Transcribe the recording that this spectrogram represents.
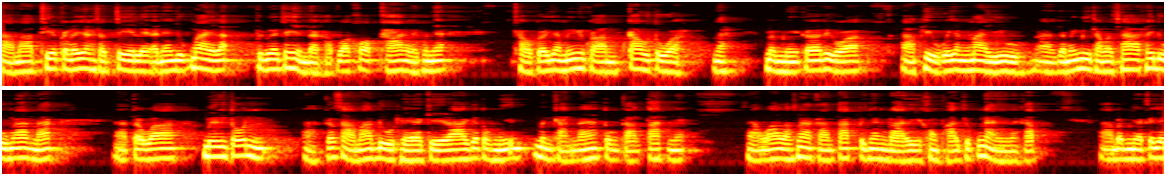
สามารถเทียบกันได้อย่างชัดเจนเลย อันนี้ยุคใหม่ละเพื่อนๆจะเห็นนะครับ ว่าขอบข้างอะไรพวกนี้เขาก็ยังไม่มีความเก้าตัวนะแบบนี้ก็ถือว่าอ่าผิวก็ยังใหม่อยู่อ่ายังไม่มีธรรมชาติให้ดูมากนักอ่าแต่ว่าเบื้องต้น ก็สามารถดูแทเกได้ก็ตรงนี้เหมือนกันนะ ตรงการตัดเนี่ยว่าลักษณะการตัดเป็นอย่างไรของผายุคไหนนะครับอ่าแบบเนี้ยก็จะ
